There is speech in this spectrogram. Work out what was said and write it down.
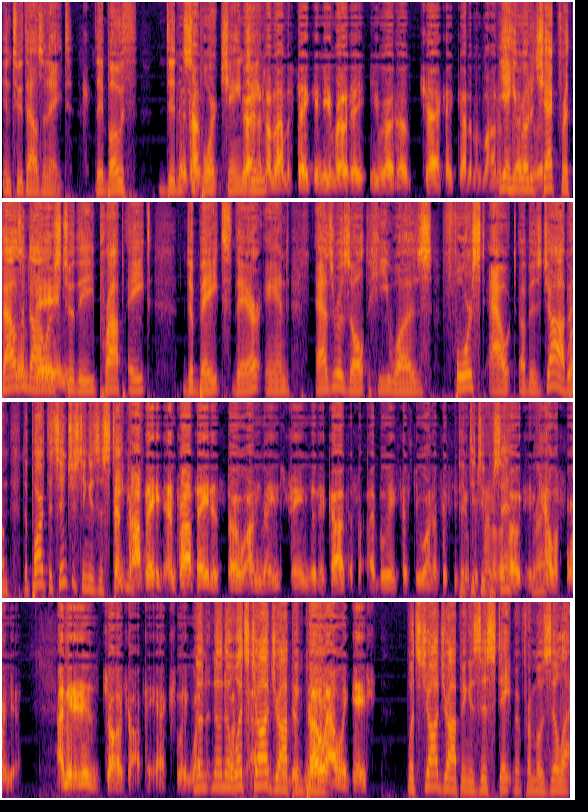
in 2008. They both didn't If I'm- support Right, changing if I'm not mistaken, he wrote a he wrote a check, a kind of a modest. Yeah, he wrote a check for thousand dollars to the Prop Eight debate there, and as a result, he was forced out of his job. and the part that's interesting is a And statement. Prop Eight and Prop Eight is so unmainstream that it got, I believe, 51 or 52 percent of the vote in right. California. I mean, it is jaw dropping, actually. No, what- no, no, no, what what's jaw-dropping, no allegation. What's jaw dropping is this statement from Mozilla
